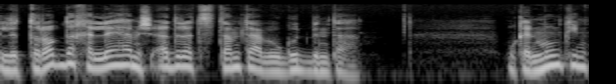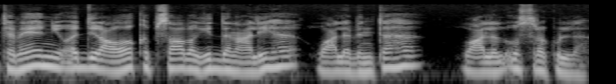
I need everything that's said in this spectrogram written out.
الاضطراب ده خلاها مش قادرة تستمتع بوجود بنتها. وكان ممكن كمان يؤدي لعواقب صعبة جدا عليها وعلى بنتها وعلى الأسرة كلها.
